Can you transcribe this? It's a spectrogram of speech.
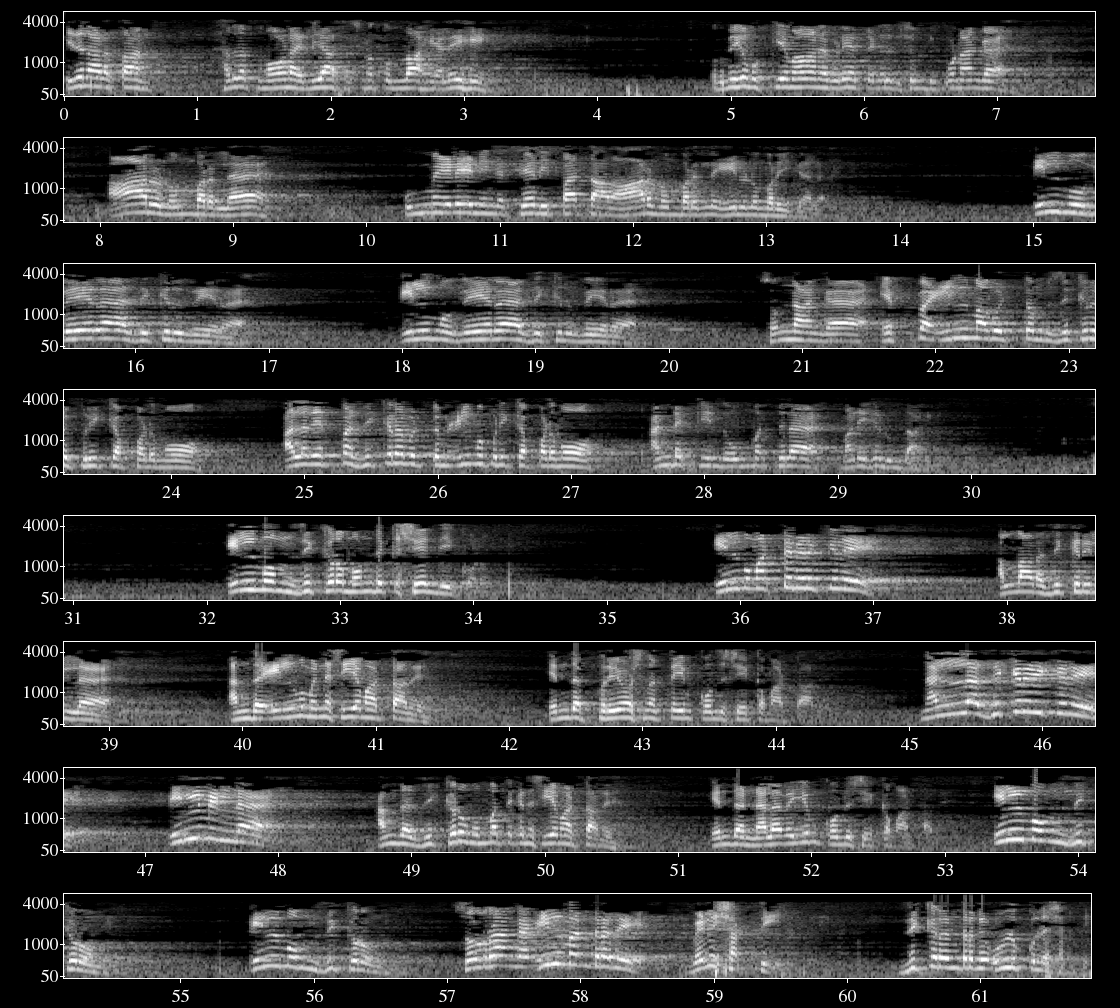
இதனால தான் ஹதரத் மௌனா இலியாஸ் அஸ்மத்துல்லாஹி அலேஹி ஒரு மிக முக்கியமான விடயத்தை எங்களுக்கு சொல்லி போனாங்க. ஆறு நம்பர்ல உண்மையிலே நீங்க தேடி பார்த்தா ஆறு நம்பர் இல்லை ஏழு நம்பர் இருக்கல இல்மு வேற திக்ரு வேற. இல்மு வேற திக்ரு வேற. சொன்னாங்க எப்ப இல்ம விட்டும் ஜிக்ரு பிரிக்கப்படுமோ அல்லது எப்ப ஜிக்ர விட்டும் இல்மு பிரிக்கப்படுமோ அன்றைக்கு இந்த உம்மத்துல வழிகள் உண்டாகும் இல்மும் ஜிக்ரும் ஒன்றுக்கு சேர்ந்திக்கணும் இல்மு மட்டும் இருக்குது. அல்லாட சிக்கர் இல்ல. அந்த இல்மும் என்ன செய்ய மாட்டாது? எந்த பிரயோஜனத்தையும் கொண்டு சேர்க்க மாட்டாது. நல்ல சிக்கர் இருக்குது. இல்ம் இல்ல அந்த ஜிக்கரும் உம்மத்துக்கு என்ன செய்ய மாட்டாது? எந்த நிலவையும் கொண்டு சேர்க்க மாட்டாது. இல்மும் சிக்கரும் இல்மும் சிக்கரும் சொல்றாங்க இல்மன்றது வெளிசக்தி ஜிக்கர்ன்றது உள்ளுக்குள்ள சக்தி.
